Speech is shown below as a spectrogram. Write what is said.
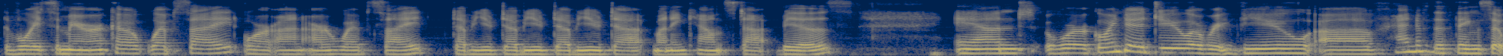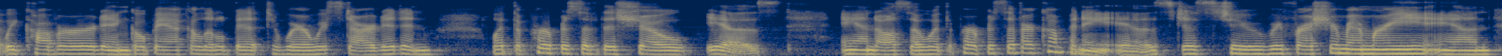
the Voice America website or on our website, www.moneycounts.biz. And we're going to do a review of kind of the things that we covered and go back a little bit to where we started and what the purpose of this show is, and also what the purpose of our company is, just to refresh your memory and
